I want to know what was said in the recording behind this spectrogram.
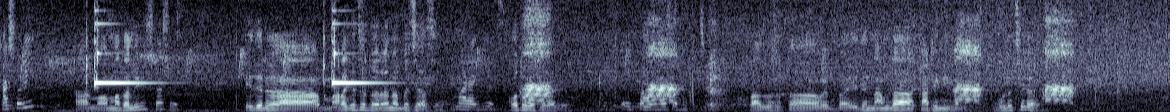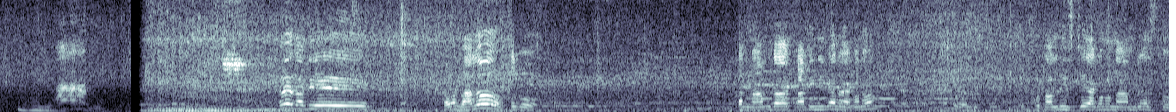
শাশুড়ি? আর মোহাম্মদ আলী? এদের মারা গেছে তো এরা না বেঁচে আছে? কত বছর আগে? পাঁচ বছর হচ্ছে। পাঁচ বছর তা ওই এদের নামটা কাটেনি কেন? বলেছিল দাদি খবর ভালো? তার নামটা কাটিনি কেন এখনও? ভোটার লিস্টে এখনও নাম রয়েছে তো?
